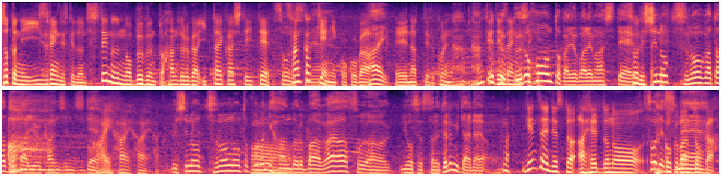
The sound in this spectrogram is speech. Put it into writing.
ちょっとね言いづらいんですけどステムの部分とハンドルが一体化していて、ね。三角形にここが、はい。えーなってる。これなんなんていうデザインブルホーンとか呼ばれまして牛の角型とかいう感じで、はいはいはいはい。牛の角のところにハンドルバーがそうあ溶接されてるみたいな。まあ、現在ですとアヘッドの復刻版とか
